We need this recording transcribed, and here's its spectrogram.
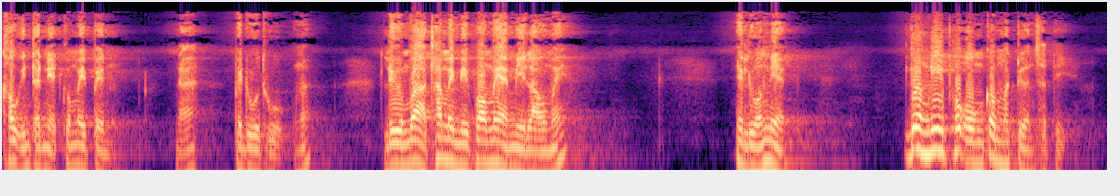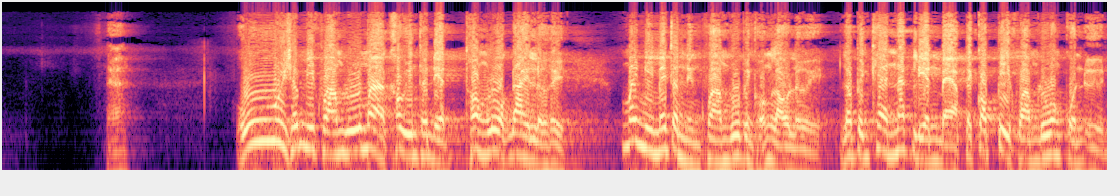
เข้าอินเทอร์เน็ตก็ไม่เป็น นะ ไปดูถูกนะ ลืมว่าถ้าไม่มีพ่อแม่มีเราไหมในหลวงเนี่ย เรื่องนี้พระองค์ก็มาเตือนสติ นะ อู้ฉันมีความรู้มากเข้าอินเทอร์เน็ตท่องโลกได้เลย ไม่มีแม้แต่หนึ่งความรู้เป็นของเราเลย เราเป็นแค่นักเรียนแบบไปก๊อปปี้ความรู้ของคนอื่น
